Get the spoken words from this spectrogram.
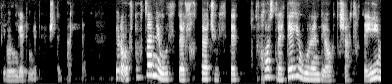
гэх юм ингээд ингээд явчихдаг тал байна. Тэгэхээр урт хугацааны үйл зорилготой чиглэлтэй тодорхой стратегийн хүрээнд явагдах шаардлагатай ийм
